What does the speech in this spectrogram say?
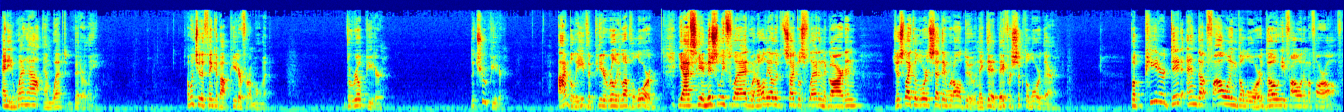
And he went out and wept bitterly. I want you to think about Peter for a moment. The real Peter. The true Peter. I believe that Peter really loved the Lord. Yes, he initially fled when all the other disciples fled in the garden, just like the Lord said they would all do, and they did. They forsook the Lord there. But Peter did end up following the Lord, though he followed him afar off.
